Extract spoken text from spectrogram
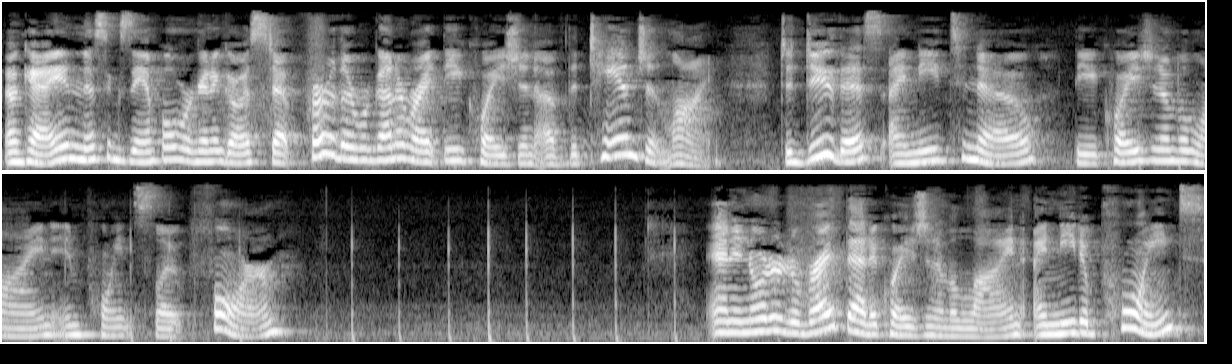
Okay, in this example, we're going to go a step further. We're going to write the equation of the tangent line. To do this, I need to know the equation of a line in point slope form. And in order to write that equation of a line, I need a point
